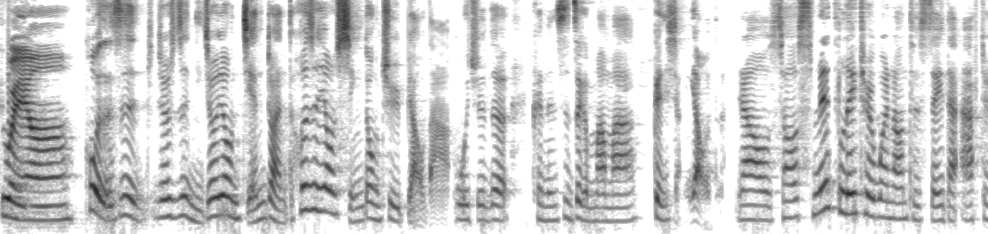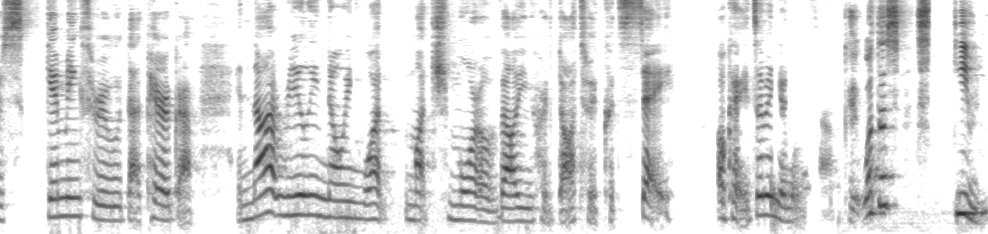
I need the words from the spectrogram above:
对啊，或者是就是你就用简短的，或是用行动去表达。我觉得可能是这个妈妈更想要的。然后，so Smith later went on to say that after skimming through that paragraph and not really knowing what much more of value her daughter could say. OK，这边有点长。OK，what does skim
